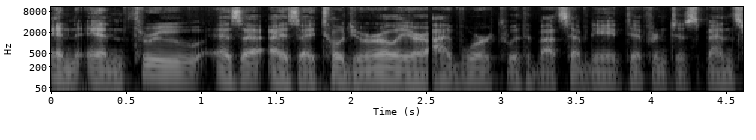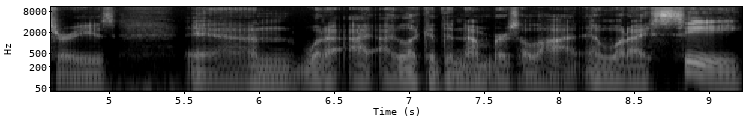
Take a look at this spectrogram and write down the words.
and and through as I, as I told you earlier, I've worked with about seventy eight different dispensaries, and what I, I look at the numbers a lot, and what I see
